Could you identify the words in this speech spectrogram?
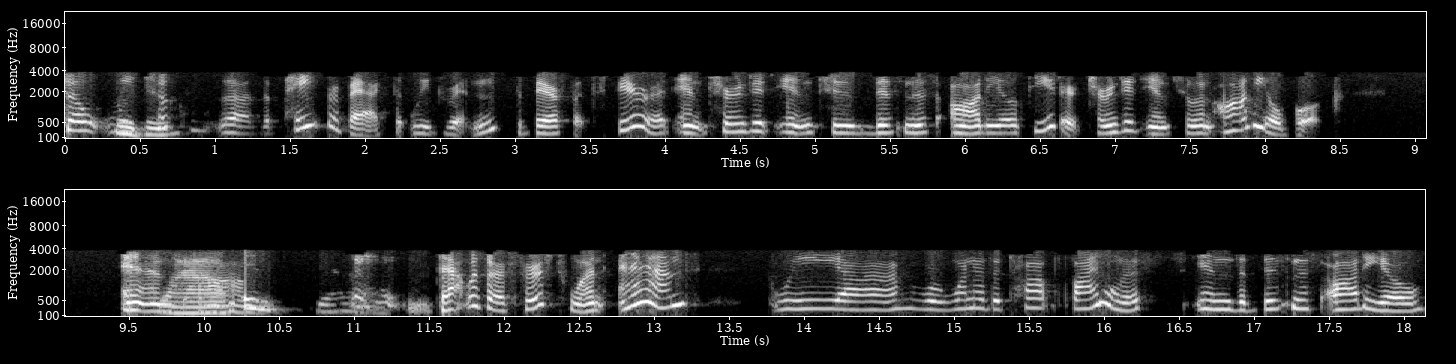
So we mm-hmm. took the, the paperback that we'd written, The Barefoot Spirit, and turned it into business audio theater, turned it into an audio book. And wow. um, yeah. that was our first one. And we uh, were one of the top finalists in the business audio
